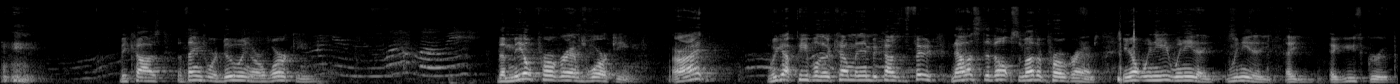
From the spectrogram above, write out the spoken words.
because the things we're doing are working. The meal program's working. All right? We got people that are coming in because of the food. Now let's develop some other programs. You know what we need? We need a we need a, a, a youth group.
